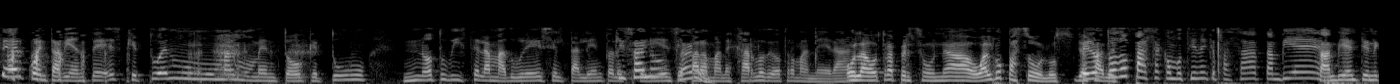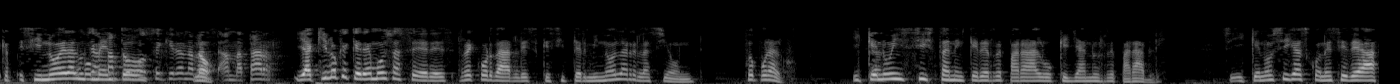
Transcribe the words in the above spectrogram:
ser, cuentavientes, que tú en un muy mal momento, que tú no tuviste la madurez, el talento, la Quizá no, experiencia claro. para manejarlo de otra manera. O la otra persona, o algo pasó, los, ya Pero sabes. todo pasa como tiene que pasar también. También tiene que, si no era el O sea, momento. tampoco se quieran a, no. a matar. Y aquí lo que queremos hacer es recordarles que si terminó la relación, fue por algo. Y que no insistan en querer reparar algo que ya no es reparable. ¿sí? Y que no sigas con esa idea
